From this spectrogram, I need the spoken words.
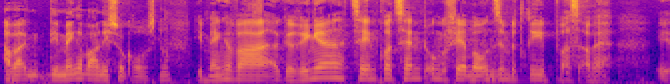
Aber die Menge war nicht so groß, ne? Die Menge war geringer, 10 Prozent ungefähr mhm. bei uns im Betrieb, was aber äh,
